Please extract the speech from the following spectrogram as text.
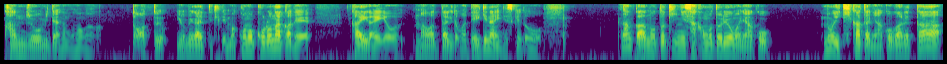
感情みたいなものがドーッと蘇ってきて、まあこのコロナ禍で海外を回ったりとかできないんですけど、なんかあの時に坂本龍馬にあこの生き方に憧れた、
